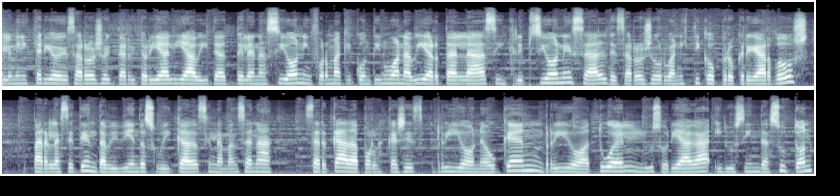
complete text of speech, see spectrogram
el Ministerio de Desarrollo y Territorial y Hábitat de la Nación informa que continúan abiertas las inscripciones al desarrollo urbanístico Procrear 2 para las 70 viviendas ubicadas en la manzana cercada por las calles Río Neuquén, Río Atuel, Luz Uriaga y Lucinda Sutton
